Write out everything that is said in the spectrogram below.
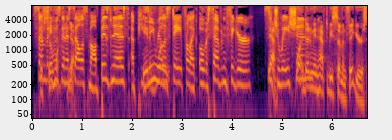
Somebody someone- who's going to yeah. sell a small business, a piece of real estate for like oh, over seven figure Yeah. situation. Well, it doesn't even have to be seven figures.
